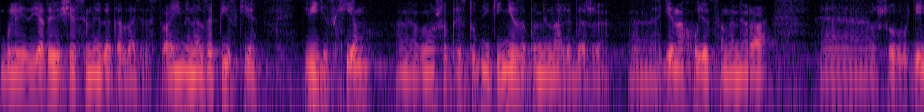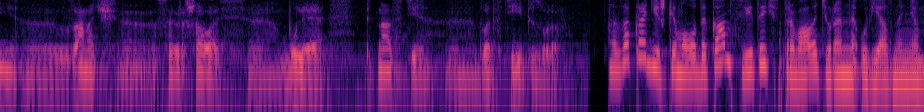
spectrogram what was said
были изъяты вещественные доказательства, а именно записки в виде схем, э, потому что преступники не запоминали даже, э, где находятся номера, э, что в день, э, за ночь э, совершалось э, более 15-20 эпизодов. За крадіжки молодикам світить тривале тюремне ув'язнення.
